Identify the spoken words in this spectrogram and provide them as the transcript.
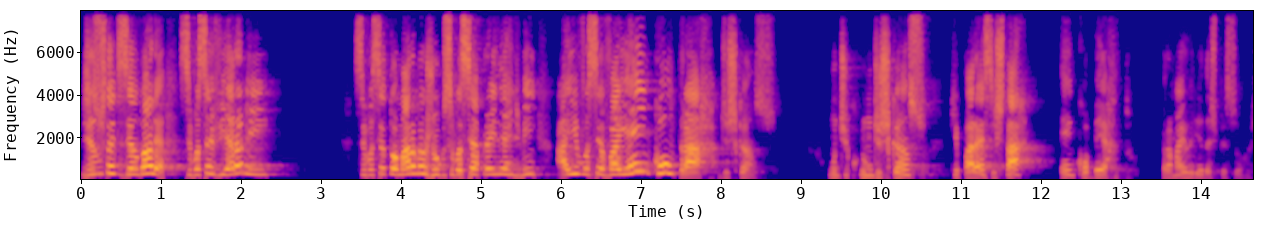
Jesus está dizendo: olha, se você vier a mim, se você tomar o meu jugo, se você aprender de mim, aí você vai encontrar descanso um descanso que parece estar encoberto para a maioria das pessoas.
